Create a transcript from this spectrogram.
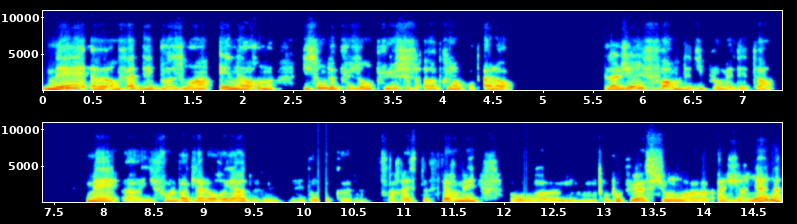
Mais, en fait, des besoins énormes qui sont de plus en plus, pris en compte. Alors, l'Algérie forme des diplômés d'État, mais, il faut le baccalauréat et donc, ça reste fermé aux, populations, algériennes.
